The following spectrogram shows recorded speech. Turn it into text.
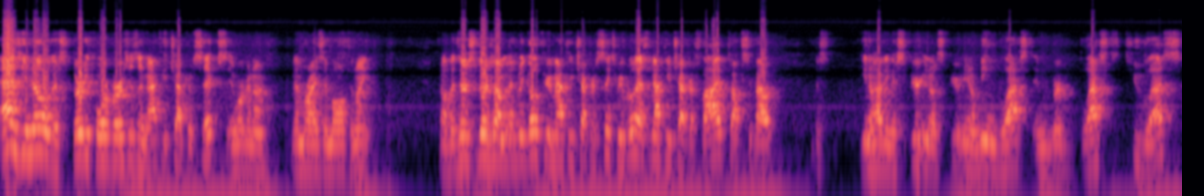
As you know, there's 34 verses in Matthew chapter 6, and we're going to memorize them all tonight. Uh, but there's, there's um, as we go through Matthew chapter 6, we realize Matthew chapter 5 talks about this, you know, having a spirit, you know, spirit, you know, being blessed, and we're blessed to bless.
